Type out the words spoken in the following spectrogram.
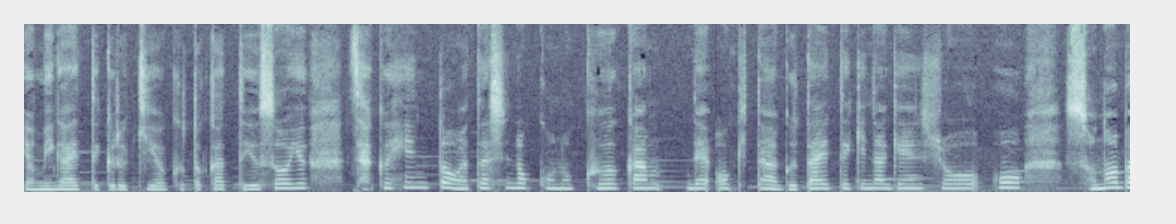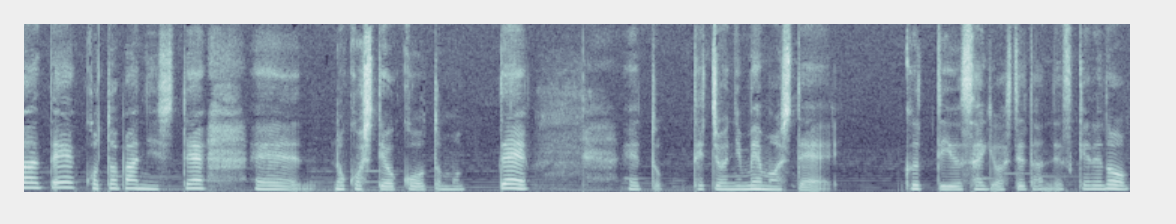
蘇ってくる記憶とかっていうそういう作品と私のこの空間で起きた具体的な現象をその場で言葉にして、えー、残しておこうと思って、えーと、手帳にメモしていくっていう作業をしてたんですけれど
